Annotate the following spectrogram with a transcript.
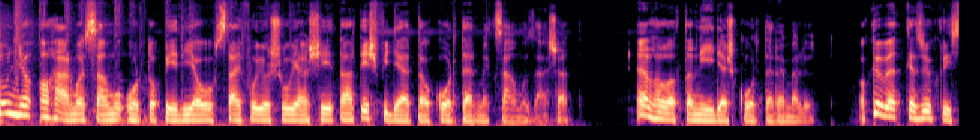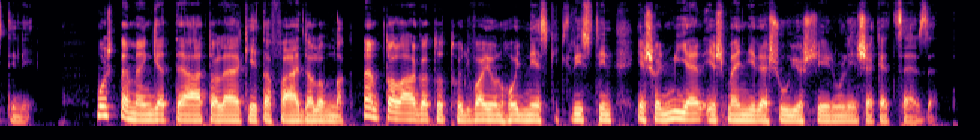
Szonya a hármas számú ortopédia osztály folyosóján sétált, és figyelte a kortermek számozását. Elhaladt a négyes korterem előtt. A következő Krisztiné. Most nem engedte át a lelkét a fájdalomnak, nem találgatott, hogy vajon hogy néz ki Krisztin, és hogy milyen és mennyire súlyos sérüléseket szerzett.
